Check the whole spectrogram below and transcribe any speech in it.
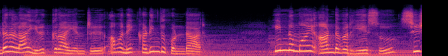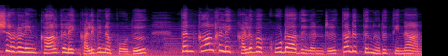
இடரலாய் இருக்கிறாய் என்று அவனை கடிந்து கொண்டார். இன்னுமாய் ஆண்டவர் இயேசு சீஷர்களின் கால்களை கழுவின போது தன் கால்களை கழுவக்கூடாது என்று தடுத்து நிறுத்தினான்.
